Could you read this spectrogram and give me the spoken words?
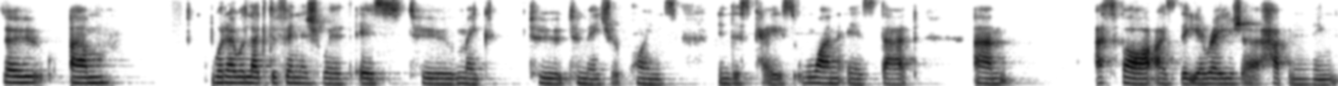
so um, what I would like to finish with is to make two, two major points in this case. One is that um, as far as the erasure happening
